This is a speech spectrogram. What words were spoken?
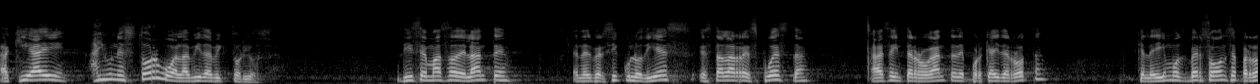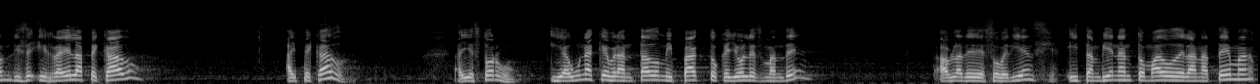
Aquí hay hay un estorbo a la vida victoriosa. Dice más adelante, en el versículo 10, está la respuesta a ese interrogante de por qué hay derrota, que leímos, verso 11, perdón, dice, Israel ha pecado, hay pecado, hay estorbo, y aún ha quebrantado mi pacto que yo les mandé, habla de desobediencia, y también han tomado del anatema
